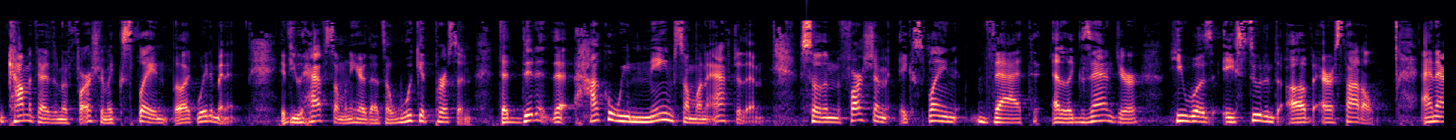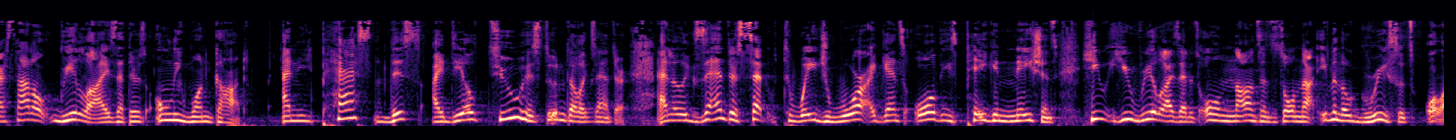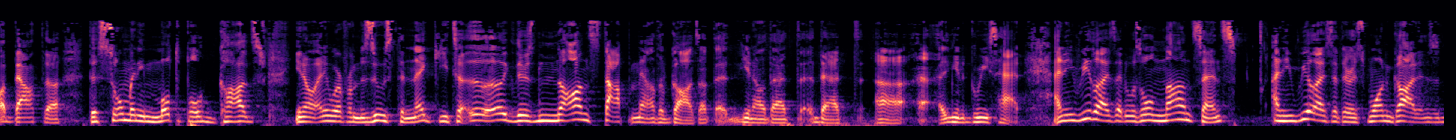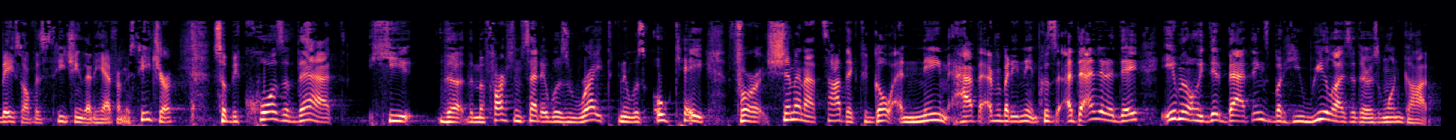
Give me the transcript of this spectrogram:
commentators and Mefarshim explain, but like, wait a minute. If you have someone here that's a wicked person that didn't, that, how could we name someone after them? So the Mefarshim explain that Alexander, he was a student of Aristotle. And Aristotle realized that there's only one God and he passed this ideal to his student Alexander. And Alexander set to wage war against all these pagan nations. He, he realized that it's all nonsense, it's all not, even though Greece, it's all about the, the so many multiple gods, you know, anywhere from Zeus to Nike to, uh, like, there's non-stop amount of gods that, you know, that, that, uh, uh, you know, Greece had. And he realized that it was all nonsense, and he realized that there is one God, and this is based off his teaching that he had from his teacher. So because of that, he the the Mefarshim said it was right and it was okay for Shimon HaTzadik to go and name have everybody name because at the end of the day, even though he did bad things, but he realized that there is one God.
